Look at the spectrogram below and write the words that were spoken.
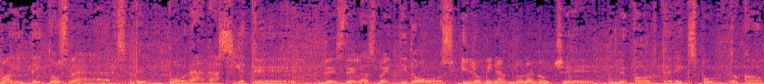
Malditos Nerds, temporada 7. Desde las 22, iluminando la noche. Deporterix.com.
